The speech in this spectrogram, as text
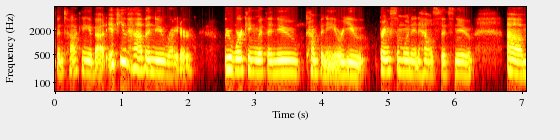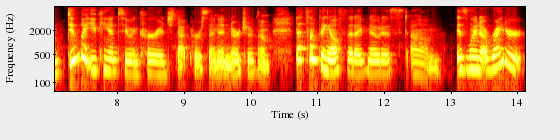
been talking about. If you have a new writer, you're working with a new company, or you bring someone in house that's new, um, do what you can to encourage that person and nurture them. That's something else that I've noticed um, is when a writer,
